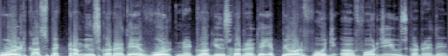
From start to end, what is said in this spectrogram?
वोल्ट का स्पेक्ट्रम यूज़ कर रहे थे वोल्ट नेटवर्क यूज़ कर रहे थे, ये प्योर फोर जी यूज़ कर रहे थे।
